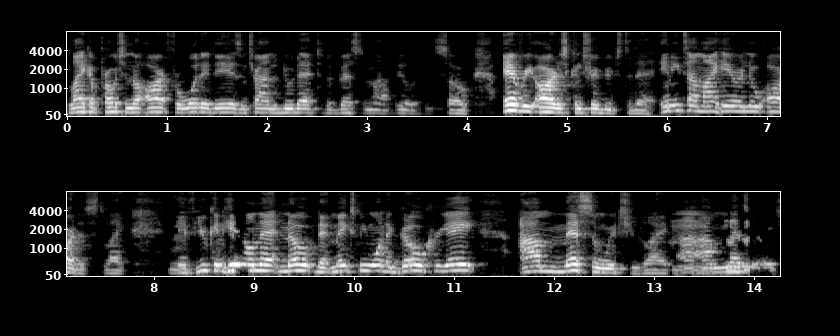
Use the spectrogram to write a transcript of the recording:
like approaching the art for what it is and trying to do that to the best of my ability. So every artist contributes to that. Anytime I hear a new artist, like mm-hmm. if you can hit on that note that makes me want to go create, I'm messing with you. Like mm-hmm. I, am messing with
